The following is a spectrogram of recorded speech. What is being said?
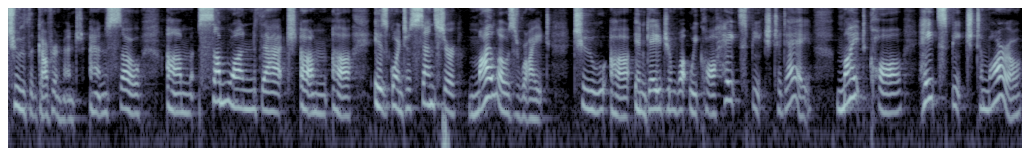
to the government. And so, um, someone that um, uh, is going to censor Milo's right to uh, engage in what we call hate speech today might call hate speech tomorrow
